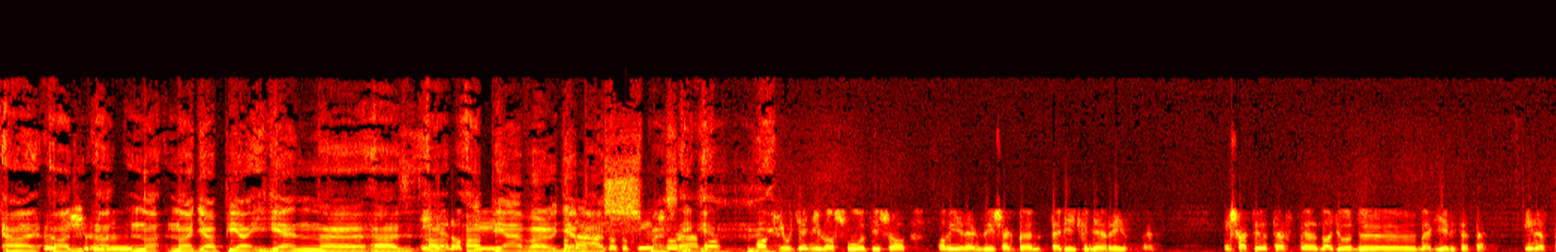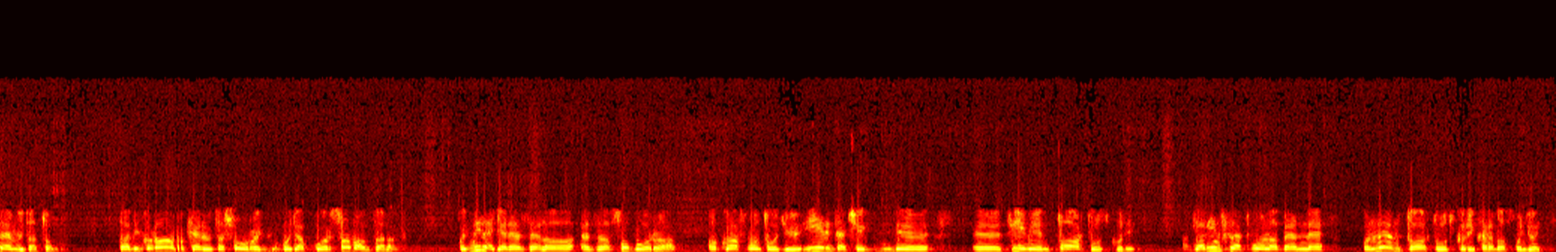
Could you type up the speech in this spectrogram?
A, a, a, a nagyapja, igen, az igen, a, apjával ugye más, más igen. Aki ugye nyilas volt, és a, a vérengzésekben tevékenyen részt vett. És hát őt ezt nagyon ö, megérítette. Én ezt nem mutatom. De amikor arra került a sor, hogy, hogy akkor szavazzanak, hogy mi legyen ezzel a, ezzel a szoborral, akkor azt mondta, hogy ő érintettség ö, ö, címén tartózkodik. A gerinc lett volna benne, akkor nem tartózkodik, hanem azt mondja, hogy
